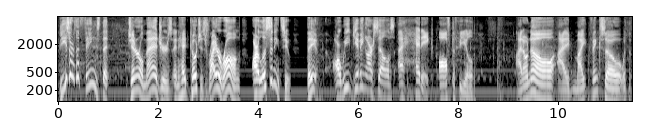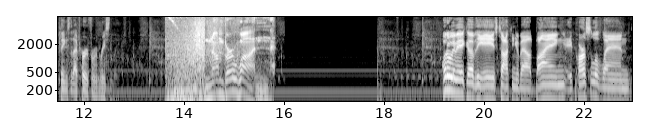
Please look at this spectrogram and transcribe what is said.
these are the things that general managers and head coaches, right or wrong, are listening to. They are we giving ourselves a headache off the field? I don't know. I might think so with the things that I've heard from him recently. Number 1. What do we make of the A's talking about buying a parcel of land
